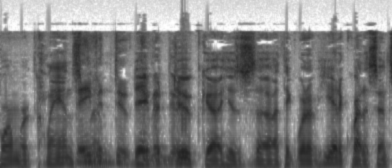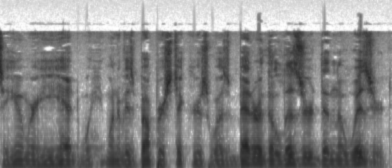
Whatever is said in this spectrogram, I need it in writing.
former Klansman David Duke. David, David Duke, uh, his uh, I think what he had a, quite a sense of humor. He had one of his bumper stickers was "Better the lizard than the wizard."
